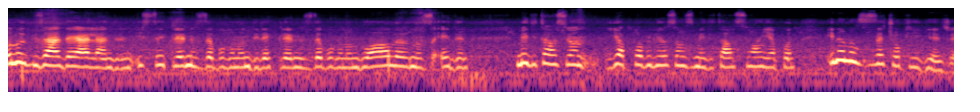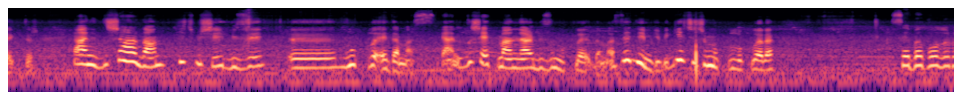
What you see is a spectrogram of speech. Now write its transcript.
onu güzel değerlendirin. İsteklerinizde bulunun, dileklerinizde bulunun, dualarınızı edin. Meditasyon yapabiliyorsanız meditasyon yapın. İnanın size çok iyi gelecektir. Yani dışarıdan hiçbir şey bizi e, mutlu edemez. Yani dış etmenler bizi mutlu edemez. Dediğim gibi geçici mutluluklara sebep olur.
